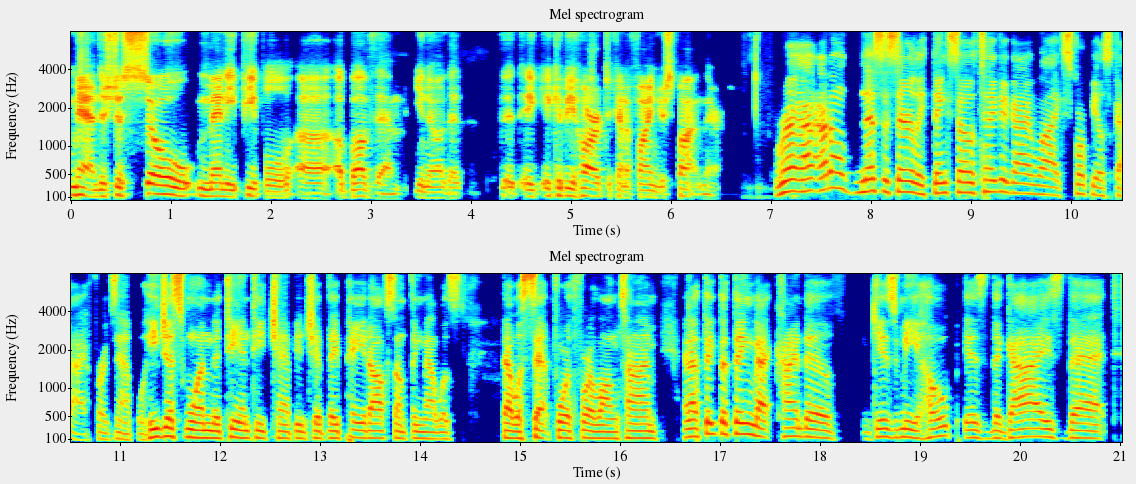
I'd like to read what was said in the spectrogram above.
man, there's just so many people uh, above them, you know, that, that it, it could be hard to kind of find your spot in there. Right. I don't necessarily think so. Take a guy like Scorpio Sky, for example. He just won the TNT championship. They paid off something that was that was set forth for a long time. And I think the thing that kind of gives me hope is the guys that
